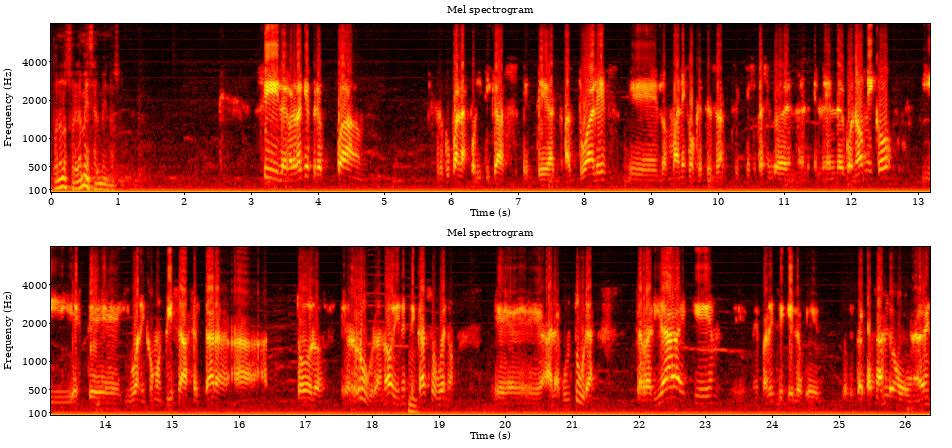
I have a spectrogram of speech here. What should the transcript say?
ponerlo sobre la mesa al menos? Sí, la verdad que preocupa preocupan las políticas este, actuales, eh, los manejos que se, que se está haciendo en, el económico y este y bueno y cómo empieza a afectar a, todos los eh, rubros, ¿no? Y en este mm. caso, bueno, eh, a la cultura. La realidad es que me parece que lo que lo que está pasando, una vez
